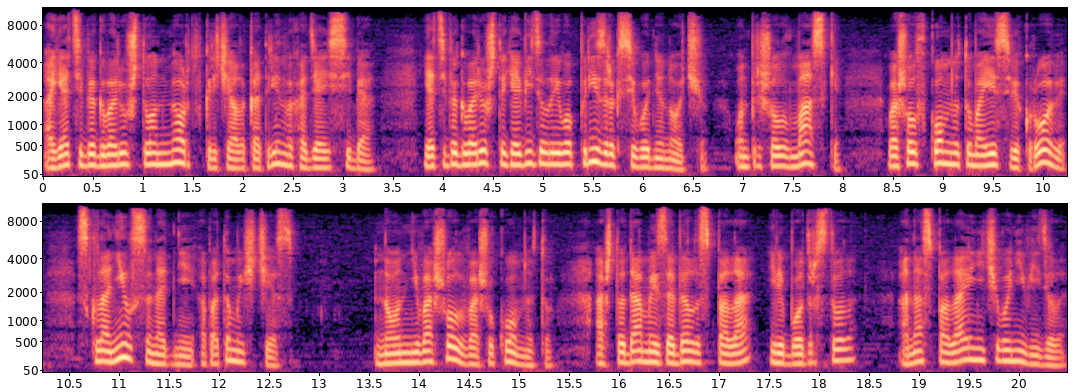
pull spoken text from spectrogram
«А я тебе говорю, что он мертв!» — кричала Катрин, выходя из себя. «Я тебе говорю, что я видела его призрак сегодня ночью. Он пришел в маске, вошел в комнату моей свекрови, склонился над ней, а потом исчез. Но он не вошел в вашу комнату. А что дама Изабелла спала или бодрствовала? Она спала и ничего не видела.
